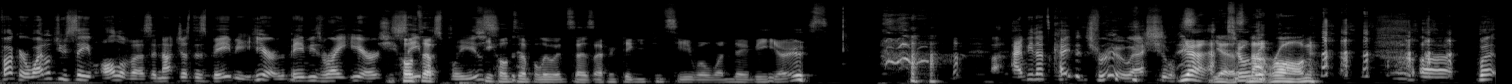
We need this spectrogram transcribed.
fucker, why don't you save all of us and not just this baby? Here, the baby's right here. She save holds up- us, please." She holds up Blue and says, "Everything you can see will one day be yours." I mean, that's kind of true, actually. Yeah, Yeah, that's not wrong. uh, but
